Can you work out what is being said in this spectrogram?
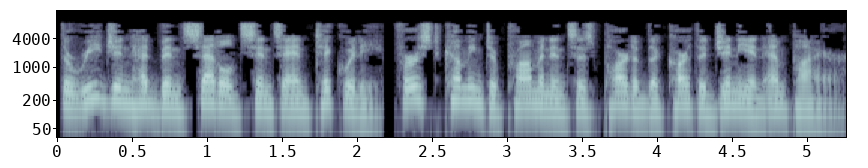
The region had been settled since antiquity, first coming to prominence as part of the Carthaginian Empire.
